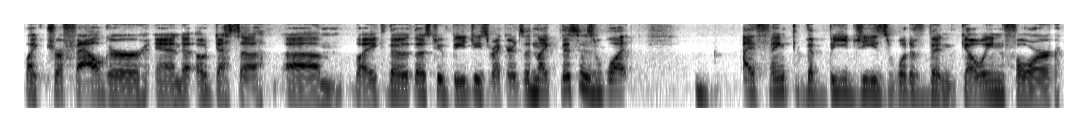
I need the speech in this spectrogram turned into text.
like Trafalgar and uh, Odessa, um, like those those two Bee Gees records, and like this is what I think the Bee Gees would have been going for.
